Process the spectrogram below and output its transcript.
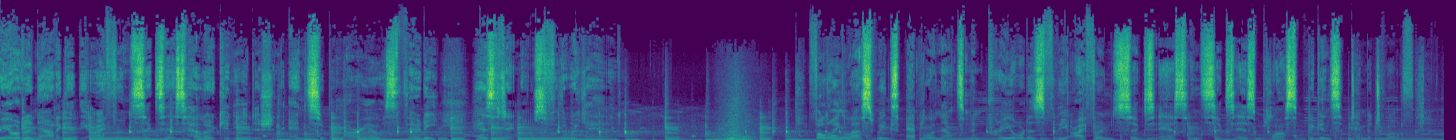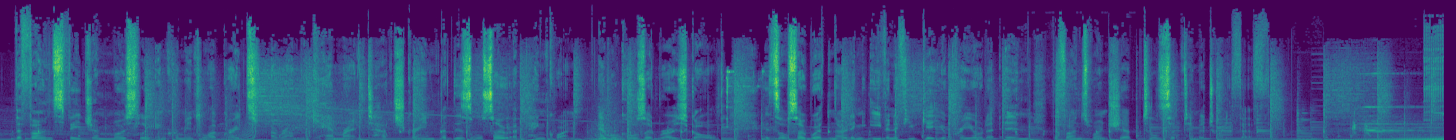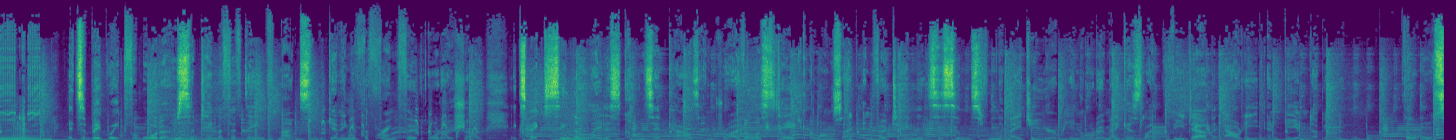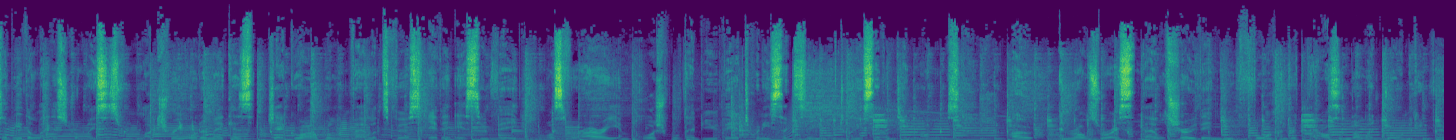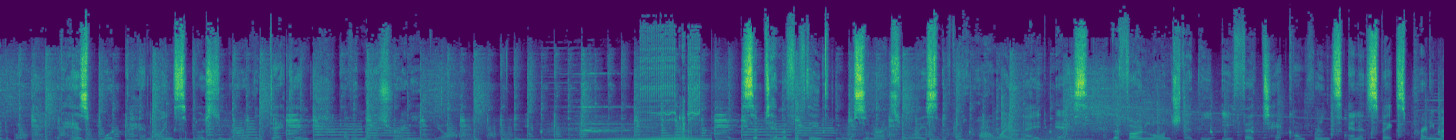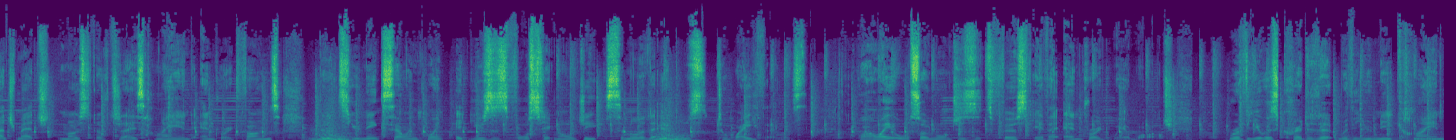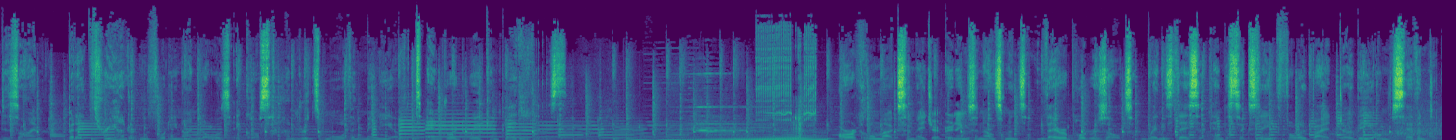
Pre-order now to get the iPhone 6s Hello Kitty edition and Super Mario is 30. Here's the news for the week ahead. Following last week's Apple announcement, pre orders for the iPhone 6s and 6s Plus begin September 12th. The phones feature mostly incremental upgrades around the camera and touchscreen, but there's also a pink one. Apple calls it rose gold. It's also worth noting, even if you get your pre order in, the phones won't ship till September 25th. Big week for auto. September 15th marks the beginning of the Frankfurt Auto Show. Expect to see the latest concept cars and driverless tech alongside infotainment systems from the major European automakers like VW, Audi, and BMW. There'll also be the latest releases from luxury automakers. Jaguar will unveil its first ever SUV, whilst Ferrari and Porsche will debut their 2016 and 2017 models. Oh, and Rolls Royce, they'll show their new $400,000 Dawn convertible. Has wood paneling supposed to mirror the decking of a Mediterranean yacht. September 15th also marks the release of the Huawei Mate S. The phone launched at the IFA Tech Conference and its specs pretty much match most of today's high end Android phones, but its unique selling point, it uses Force technology similar to Apple's to weigh things. Huawei also launches its first ever Android Wear watch. Reviewers credit it with a unique high end design, but at $349 it costs hundreds more than many of its Android Wear competitors. Oracle marks a major earnings announcement. They report results Wednesday, September 16th, followed by Adobe on the 17th.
